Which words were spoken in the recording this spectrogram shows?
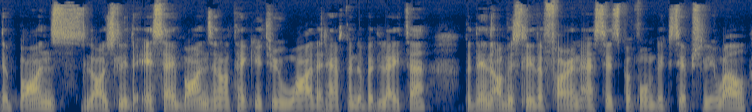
the bonds, largely the SA bonds, and I'll take you through why that happened a bit later. But then obviously the foreign assets performed exceptionally well,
